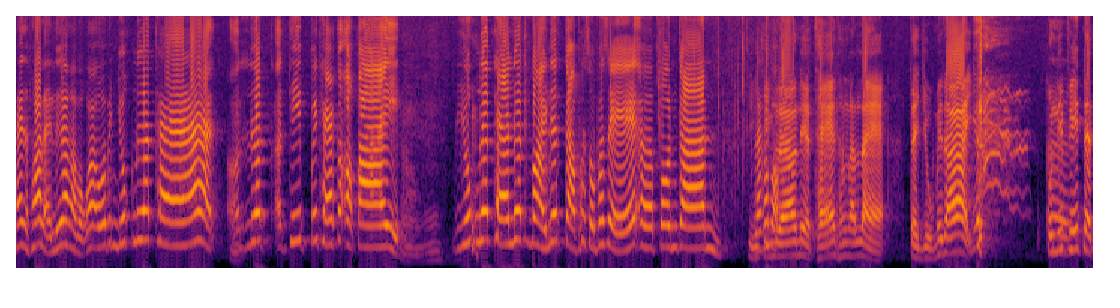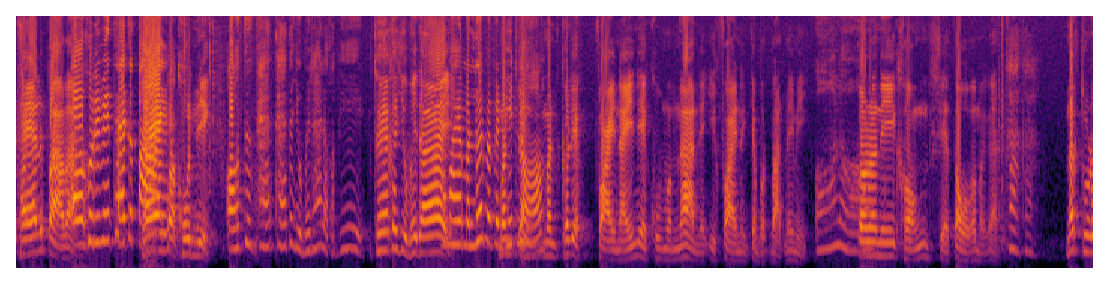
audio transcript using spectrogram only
ให้สัมภาษณ์หลายเรื่องอะบอกว่าโอ้ยเป็นยุคเลือดแท้เอ่อเลือดเอ่อที่ไม่แท้ก็ออกไปอ๋อยุคเลือดแท้เลือดใหม่เลือดเก่าผสมผสมเออปนกันจริแล้วก็งบอกๆแล้วเนี่ยแท้ทั้งนั้นแหละ แต่อยู่ไม่ได้ คุณนิพิษเนี่ยแท้หรือเปล่าล่ะเออคุณนิมิตแท้จะตาแท้ยกว่าคุณอีกอ๋อแท้แท้แต่อยู่ไม่ได้เหรอคะพี่ แท้ก็อยู่ไม่ได้ทำไมมันเลือดมันเป็นพิษเหรอ มันเขาเรียกฝ่ายไหนเนี่ยคุมอำนาจเนี่ยอีกฝ่ายหนึ่งจะบทบาทไม่มีอ๋อเหรอกรณีของเสียโตก็เหมือนกันค่ะค่ะนักธุร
